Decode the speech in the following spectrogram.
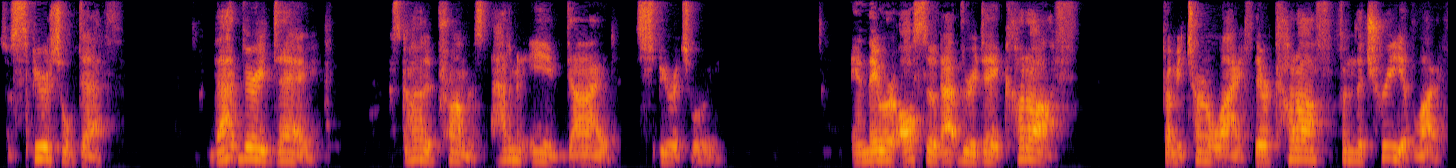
So, spiritual death. That very day, as God had promised, Adam and Eve died spiritually. And they were also that very day cut off from eternal life. They were cut off from the tree of life,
